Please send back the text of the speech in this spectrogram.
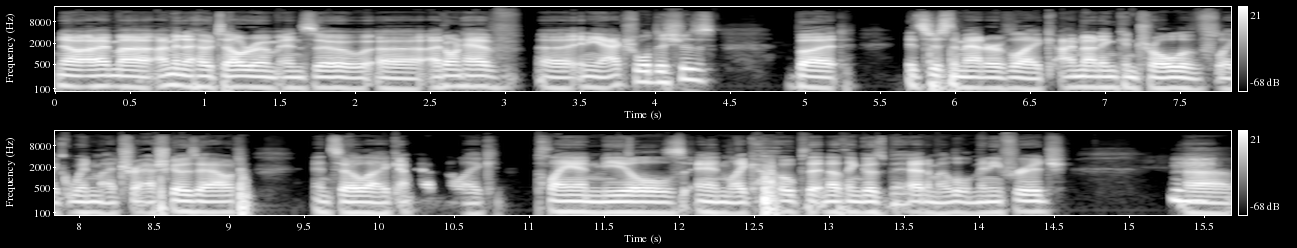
No i'm uh, i'm in a hotel room and so uh, i don't have uh, any actual dishes but it's just a matter of like i'm not in control of like when my trash goes out. And so like i'm having to like plan meals and like hope that nothing goes bad in my little mini fridge. Mm-hmm. Uh,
